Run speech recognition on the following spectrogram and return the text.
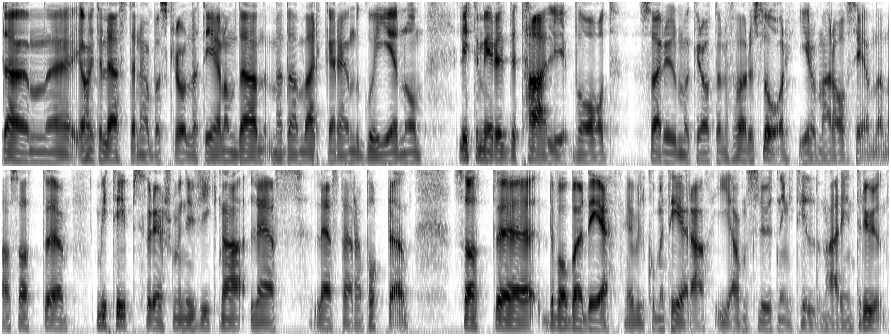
den, eh, jag har inte läst den, jag har bara scrollat igenom den, men den verkar ändå gå igenom lite mer i detalj vad Sverigedemokraterna föreslår i de här avseendena. Så att eh, mitt tips för er som är nyfikna, läs, läs den rapporten. Så att eh, det var bara det jag vill kommentera i anslutning till den här intervjun.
